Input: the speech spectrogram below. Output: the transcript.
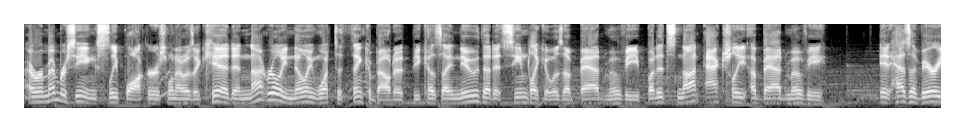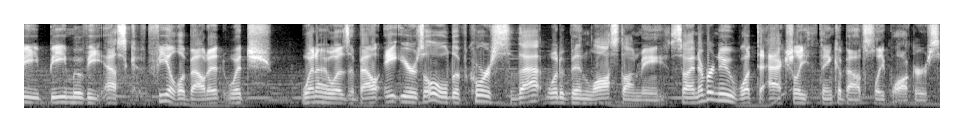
I remember seeing Sleepwalkers when I was a kid and not really knowing what to think about it because I knew that it seemed like it was a bad movie, but it's not actually a bad movie. It has a very B movie esque feel about it, which, when I was about 8 years old, of course, that would have been lost on me, so I never knew what to actually think about Sleepwalkers.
